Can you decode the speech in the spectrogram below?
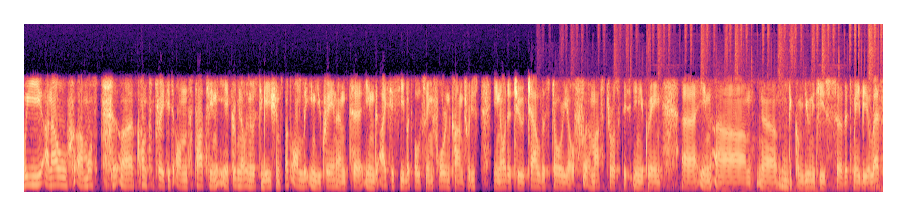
we are now uh, most uh, concentrated on starting uh, criminal investigations not only in Ukraine and uh, in the ICC but also in foreign countries in order to tell the story of mass atrocities in Ukraine in um, the communities that maybe less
